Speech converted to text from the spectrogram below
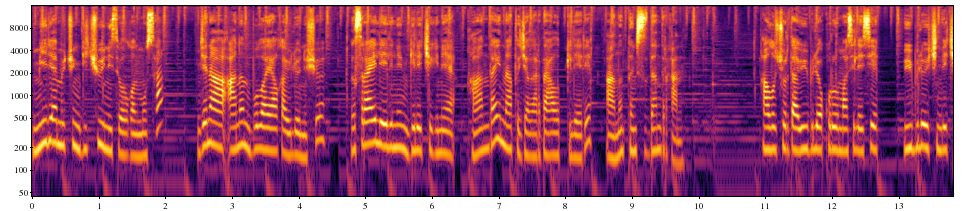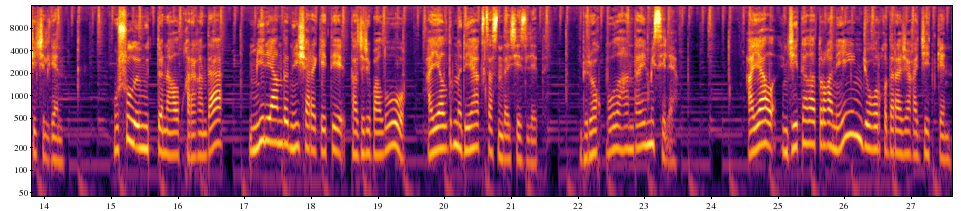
мириам үчүн кичүү иниси болгон муса жана анын бул аялга үйлөнүшү ысрайыл элинин келечегине кандай натыйжаларды алып келери аны тынчсыздандырган. Ал учурда үй бүлө куруу маселеси үй бүлө ичинде чечилген. Ушул өңүттөн алып караганда мириамдын иш аракети тажрыйбалуу аялдын реакциясындай сезилет. Бирок бул андай эмес эле. Аял жете ала турган эң жогорку даражага жеткен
